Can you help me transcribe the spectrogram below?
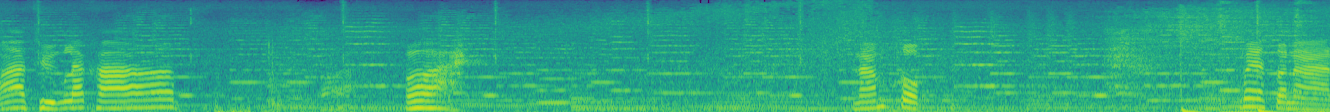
มาถึงแล้วครับน้ำตก แม่สนาน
